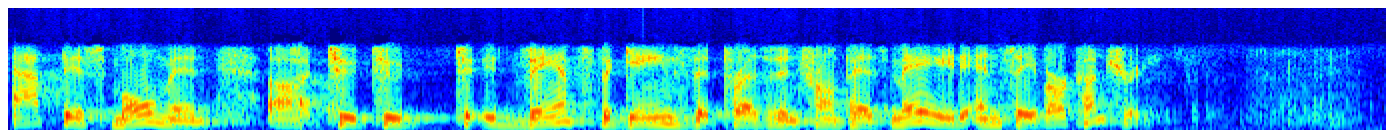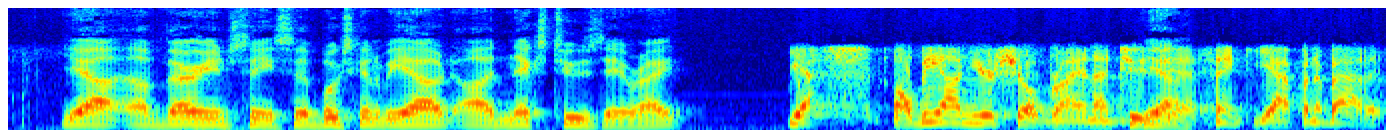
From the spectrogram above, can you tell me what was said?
at this moment uh, to to to advance the gains that President Trump has made and save our country. Yeah, uh, very interesting. So the book's going to be out uh, next Tuesday, right? Yes, I'll be on your show, Brian, on Tuesday. Yeah. I think yapping about it.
